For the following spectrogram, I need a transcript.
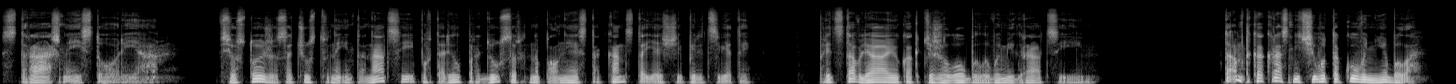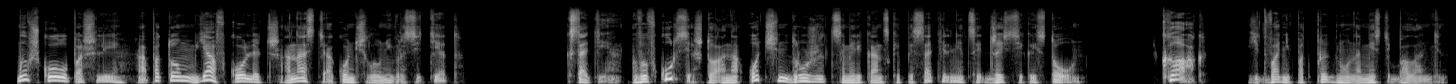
«Страшная история», — все с той же сочувственной интонацией повторил продюсер, наполняя стакан, стоящий перед Светой. «Представляю, как тяжело было в эмиграции». «Там-то как раз ничего такого не было», мы в школу пошли, а потом я в колледж, а Настя окончила университет. Кстати, вы в курсе, что она очень дружит с американской писательницей Джессикой Стоун? Как? Едва не подпрыгнул на месте Баландин.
